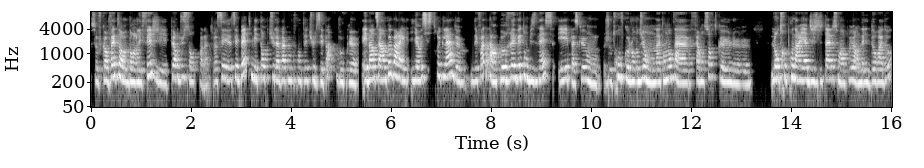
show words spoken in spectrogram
Sauf qu'en fait, dans les faits, j'ai peur du sang. Voilà, tu vois, c'est bête, mais tant que tu l'as pas confronté, tu le sais pas. Donc, et eh ben c'est un peu pareil. Il y a aussi ce truc-là de, des fois, tu as un peu rêvé ton business et parce que je trouve qu'aujourd'hui, on a tendance à faire en sorte que le, l'entrepreneuriat digital soit un peu un Eldorado.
